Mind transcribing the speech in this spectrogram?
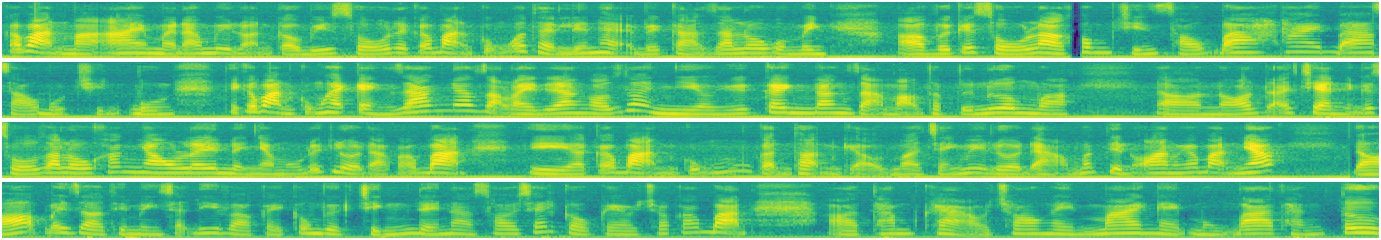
Các bạn mà ai mà đang bị loạn cầu bí số thì các bạn cũng có thể liên hệ với cả Zalo của mình à, Với cái số là 0963236194 Thì các bạn cũng hãy cảnh giác nhé Dạo này thì đang có rất là nhiều những cái kênh đang giả mạo thập tứ nương mà à, nó đã chèn những cái số Zalo khác nhau lên để nhằm mục đích lừa đảo các bạn. Thì à, các bạn cũng cẩn thận kiểu mà tránh bị lừa đảo mất tiền oan các bạn nhé đó bây giờ thì mình sẽ đi vào cái công việc chính đấy là soi xét cầu kèo cho các bạn à, tham khảo cho ngày mai ngày mùng 3 tháng 4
